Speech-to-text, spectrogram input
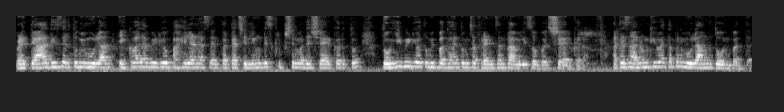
पण त्याआधी जर तुम्ही मुलांक एकवाला व्हिडिओ पाहिला नसेल तर त्याची लिंक डिस्क्रिप्शनमध्ये शेअर करतो तोही व्हिडिओ तुम्ही बघा आणि तुमच्या फ्रेंड्स अँड फॅमिलीसोबत शेअर करा. आता जाणून घेऊयात आपण मुलांक दोन बद्दल.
